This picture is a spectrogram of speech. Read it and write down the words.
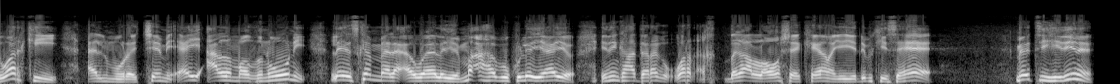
warkii almurajami ay almadnuuni la iska mala awaalaya ma aha buu ku leeyahayo idinka hadda rag war dagaal looga sheekeenayo iyo dhibkiisa hee ma tihidine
